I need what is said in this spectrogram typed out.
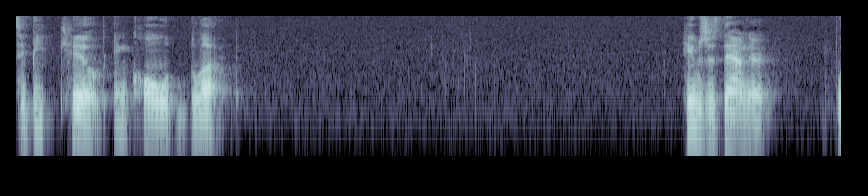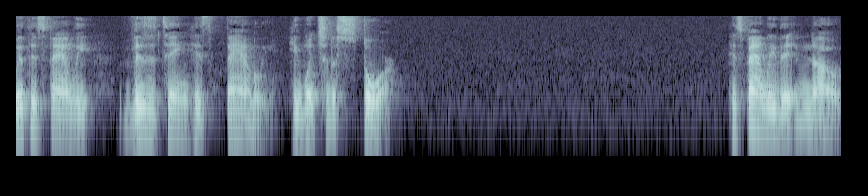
to be killed in cold blood. He was just down there with his family, visiting his family. He went to the store. His family didn't know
